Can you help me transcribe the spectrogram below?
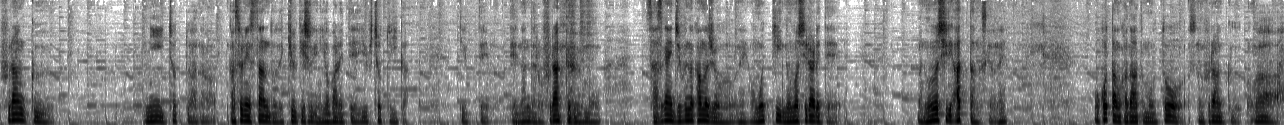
フランクにちょっとあのガソリンスタンドで休憩した時に呼ばれて「ゆきちょっといいか」って言ってでなんだろうフランクもさすがに自分の彼女をね思いっきり罵られて、まあ、罵りあったんですけどね怒ったのかなと思うとそのフランクは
